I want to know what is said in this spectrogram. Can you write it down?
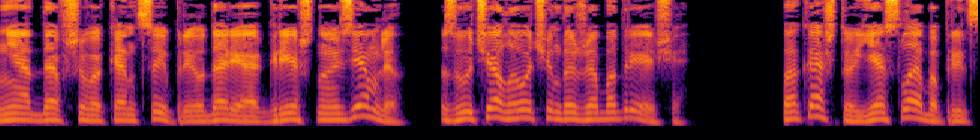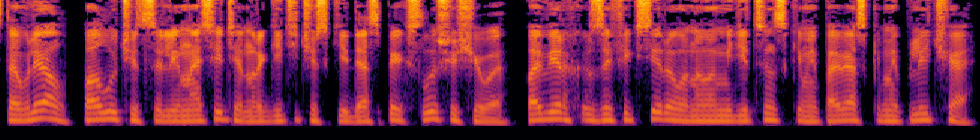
не отдавшего концы при ударе о грешную землю, звучало очень даже ободряюще. Пока что я слабо представлял, получится ли носить энергетический доспех слышащего поверх зафиксированного медицинскими повязками плеча.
